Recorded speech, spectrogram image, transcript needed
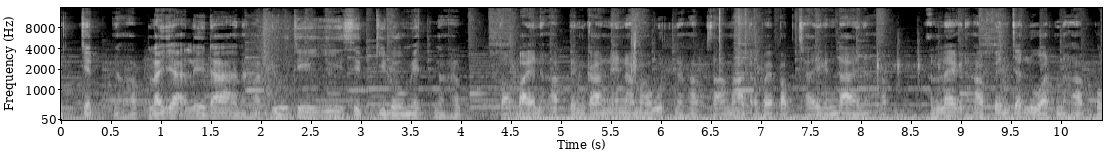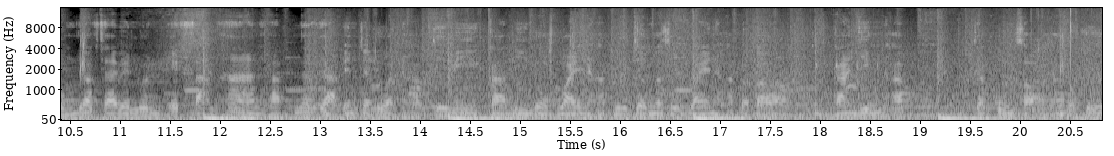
11.7 นะครับ ระยะเรดาร์นะครับอยู่ที่ 20 กิโลเมตรนะครับ ต่อไปนะครับเป็นการแนะนำอาวุธนะครับ สามารถเอาไปปรับใช้กันได้นะครับ อันแรกนะครับเป็นจรวดนะครับ ผมเลือกใช้เป็นรุ่น X35 นะครับ เนื่องจากเป็นจรวดนะครับที่มีการรีโหลดไวนะครับ หรือเติมกระสุนไวนะครับ แล้วก็การยิงนะครับจะคูณ2นะครับก็คือ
